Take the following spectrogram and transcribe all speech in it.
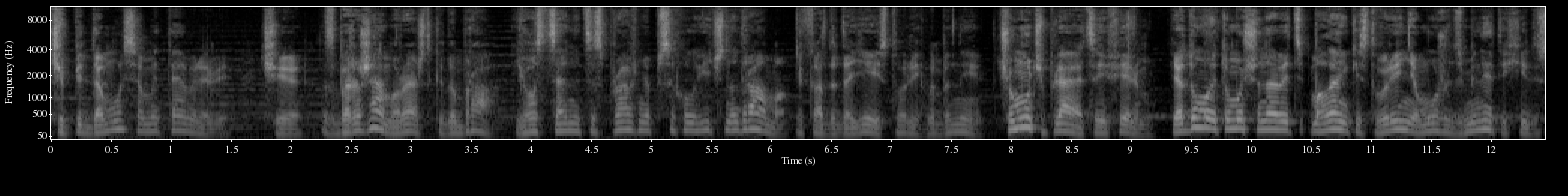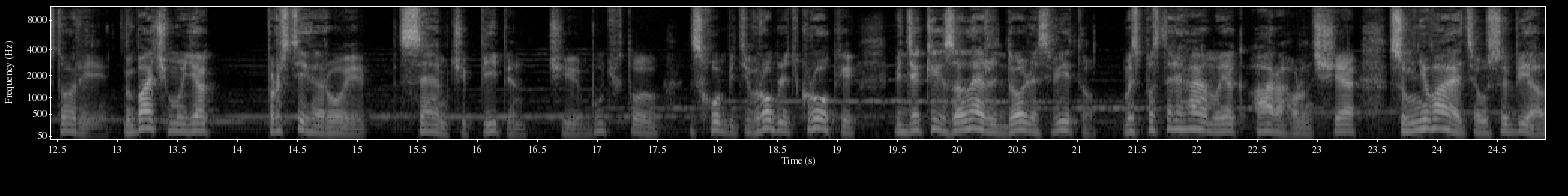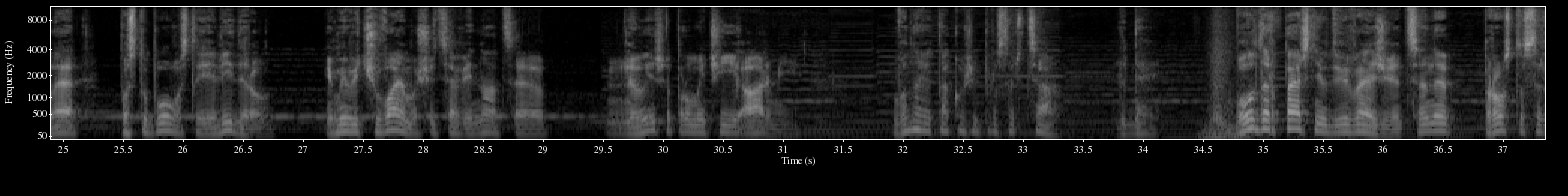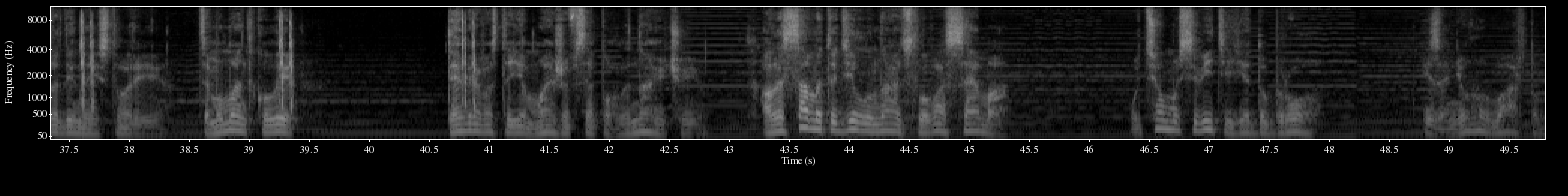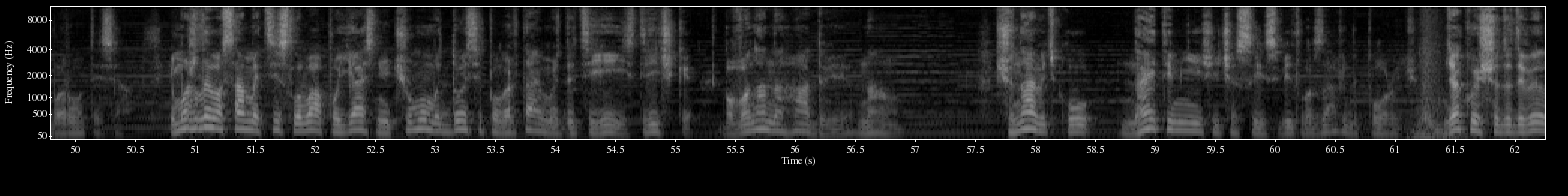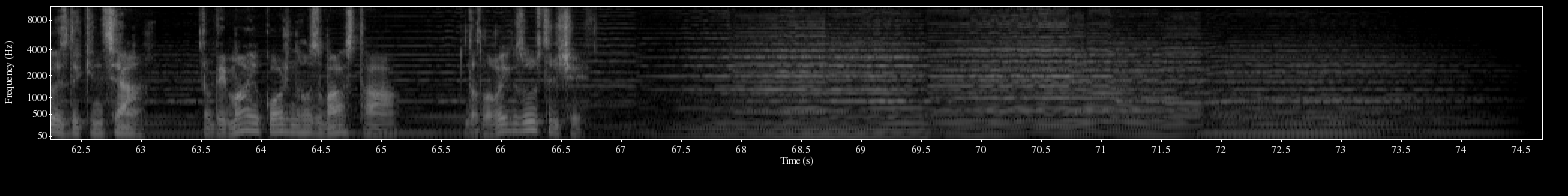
Чи піддамося ми темряві, чи збережемо рештки добра? Його сцени це справжня психологічна драма, яка додає історії глибини. Чому чіпляє цей фільм? Я думаю, тому що навіть маленькі створіння можуть змінити хід історії. Ми бачимо, як прості герої. Сем чи Піпін, чи будь-хто з хобітів роблять кроки, від яких залежить доля світу. Ми спостерігаємо, як Арагорн ще сумнівається у собі, але поступово стає лідером. І ми відчуваємо, що ця війна це не лише про мечі і армії, вона є також і про серця людей. Володар перснів дві вежі це не просто середина історії, це момент, коли темрява стає майже все поглинаючою. Але саме тоді лунають слова Сема: у цьому світі є добро, і за нього варто боротися. І, можливо, саме ці слова пояснюють, чому ми досі повертаємось до цієї стрічки, бо вона нагадує нам, що навіть у найтемніші часи світло завжди поруч. Дякую, що додивились до кінця. Обіймаю кожного з вас та до нових зустрічей!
